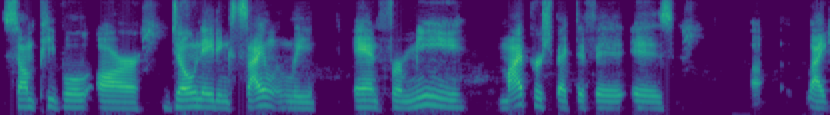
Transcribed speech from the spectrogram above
some people are donating silently. And for me my perspective is, uh, like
